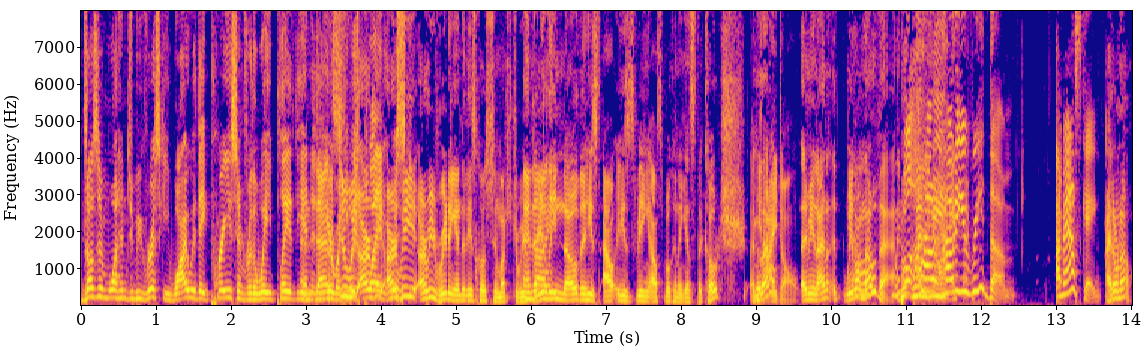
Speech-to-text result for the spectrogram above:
doesn't want him to be risky, why would they praise him for the way he played at the end of the that's- year when Do he we, was are, we, are risky? we are we reading into these quotes too much? Do we And really I- know that he's out? He's being outspoken against the coach. I mean, 'Cause I don't. I mean, I don't- we don't know that. well, how, he- how do you read them? I'm asking. I don't know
